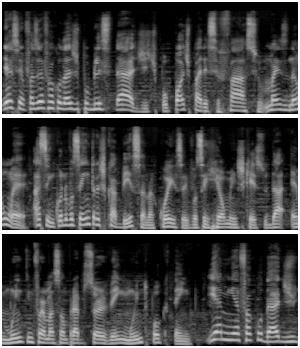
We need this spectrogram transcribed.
E assim, eu fazia faculdade de publicidade. Tipo, pode parecer fácil, mas não é. Assim, quando você entra de cabeça na coisa e você realmente quer estudar, é muita informação para absorver em muito pouco tempo. E a minha faculdade,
